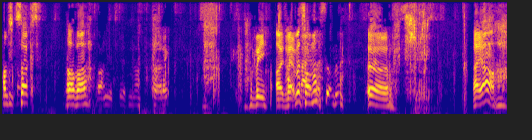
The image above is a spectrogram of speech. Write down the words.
haben sie gesagt. Aber das wie Altweibersommer? Äh, Naja,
